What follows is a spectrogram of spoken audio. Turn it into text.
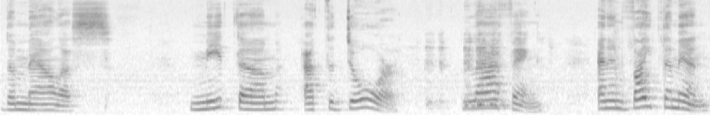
the malice. Meet them at the door, laughing, and invite them in.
